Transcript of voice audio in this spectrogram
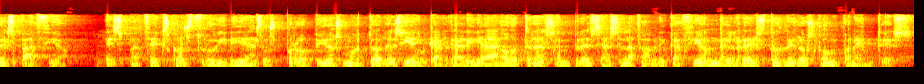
espacio. SpaceX construiría sus propios motores y encargaría a otras empresas la fabricación del resto de los componentes.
